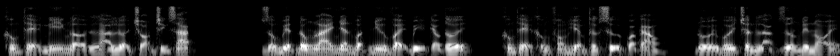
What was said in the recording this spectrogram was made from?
không thể nghi ngờ là lựa chọn chính xác. Giống biệt đông lai nhân vật như vậy bị kéo tới, không thể khống phong hiểm thực sự quá cao, đối với Trần Lạc Dương đến nói,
